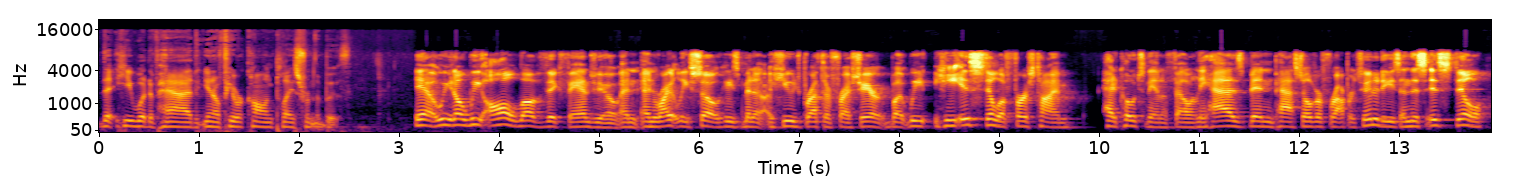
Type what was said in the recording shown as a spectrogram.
that he would have had, you know, if he were calling plays from the booth. Yeah, we you know we all love Vic Fangio, and and rightly so. He's been a, huge breath of fresh air, but we he is still a first time head coach in the NFL, and he has been passed over for opportunities. And this is still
